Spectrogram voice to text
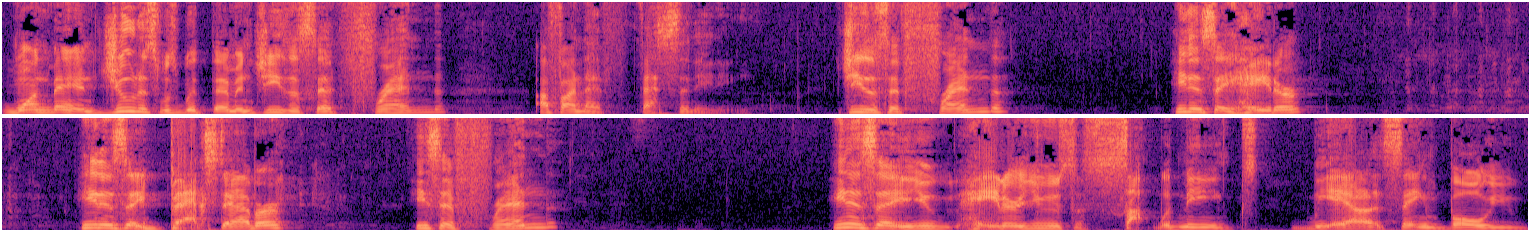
one man. Judas was with them, and Jesus said, Friend. I find that fascinating. Jesus said, Friend. He didn't say hater. He didn't say backstabber. He said, Friend. He didn't say, You hater, you used to sop with me. We ate out of the same bowl, you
